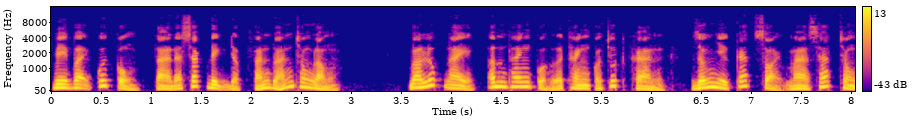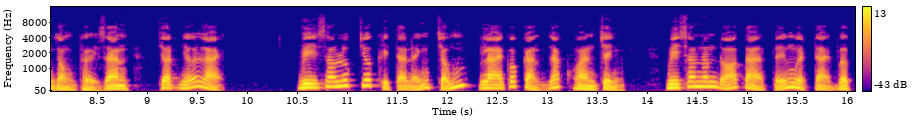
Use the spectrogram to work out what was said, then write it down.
Vì vậy cuối cùng ta đã xác định được phán đoán trong lòng. Vào lúc này, âm thanh của hứa thanh có chút khàn, giống như cát sỏi ma sát trong dòng thời gian, chợt nhớ lại. Vì sao lúc trước khi ta đánh trống lại có cảm giác hoàn chỉnh? Vì sao năm đó tả tế nguyệt đại vực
